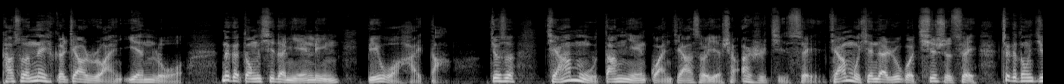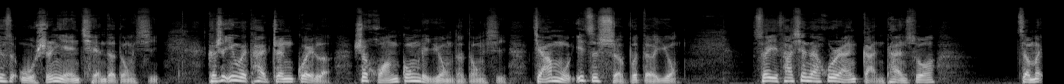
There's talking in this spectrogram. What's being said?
他说：“那个叫软烟罗，那个东西的年龄比我还大。就是贾母当年管家的时候也是二十几岁。贾母现在如果七十岁，这个东西就是五十年前的东西。可是因为太珍贵了，是皇宫里用的东西，贾母一直舍不得用，所以他现在忽然感叹说：怎么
